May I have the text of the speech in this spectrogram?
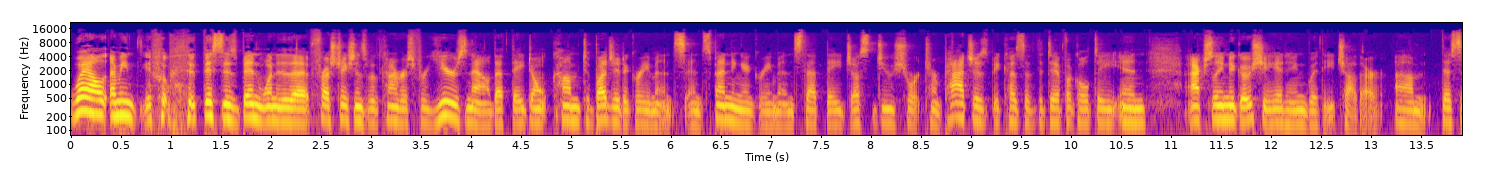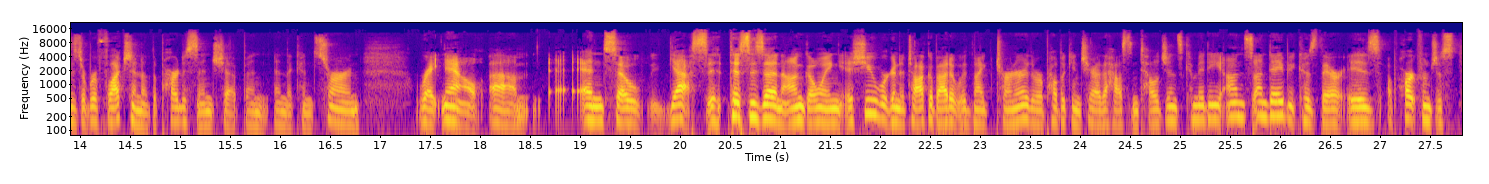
Well, I mean, this has been one of the frustrations with Congress for years now that they don't come to budget agreements and spending agreements, that they just do short term patches because of the difficulty in actually negotiating with each other. Um, this is a reflection of the partisanship and, and the concern right now. Um, and so, yes, it, this is an ongoing issue. We're going to talk about it with Mike Turner, the Republican chair of the House Intelligence Committee, on Sunday, because there is, apart from just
